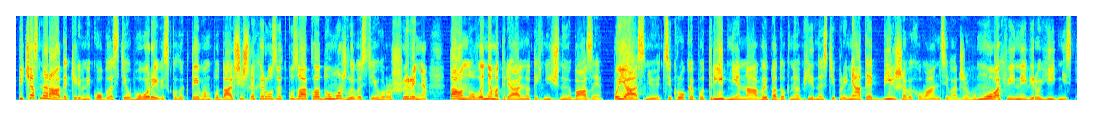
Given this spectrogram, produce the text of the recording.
Під час наради керівник області обговорив із колективом подальші шляхи розвитку закладу, можливості його розширення та оновлення матеріально-технічної бази. Пояснюють, ці кроки потрібні на випадок необхідності прийняти більше вихованців, адже в умовах війни вірогідність,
